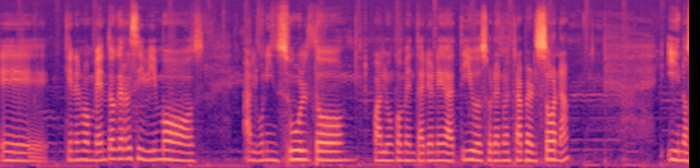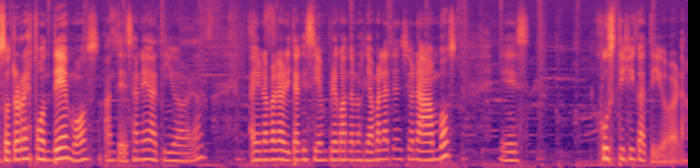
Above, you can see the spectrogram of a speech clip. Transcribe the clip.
eh, que en el momento que recibimos algún insulto o algún comentario negativo sobre nuestra persona y nosotros respondemos ante esa negativa, ¿verdad? Hay una palabrita que siempre cuando nos llama la atención a ambos es justificativo, ¿verdad?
